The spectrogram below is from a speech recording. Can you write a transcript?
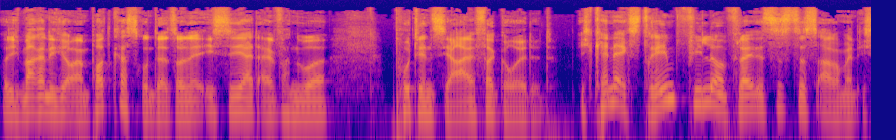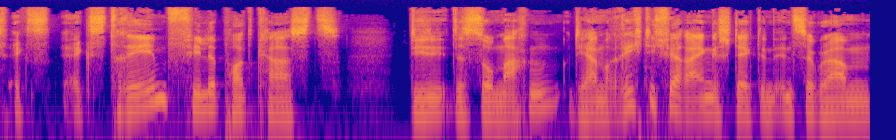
Und ich mache nicht euren Podcast runter, sondern ich sehe halt einfach nur Potenzial vergeudet. Ich kenne extrem viele und vielleicht ist es das Argument, ich, ex, extrem viele Podcasts, die das so machen. Die haben richtig viel reingesteckt in Instagram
